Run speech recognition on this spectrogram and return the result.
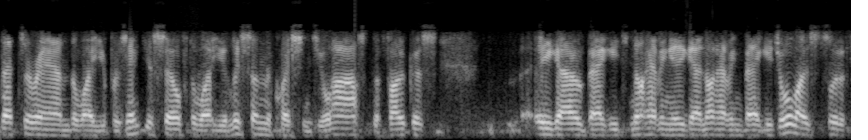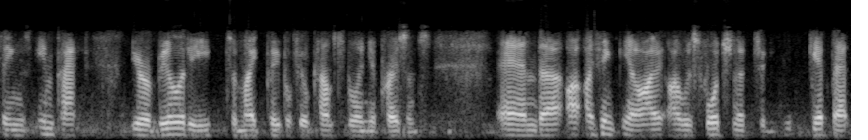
That's around the way you present yourself, the way you listen, the questions you ask, the focus, ego, baggage, not having ego, not having baggage, all those sort of things impact your ability to make people feel comfortable in your presence. And uh, I, I, think, you know, I, I, was fortunate to get that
